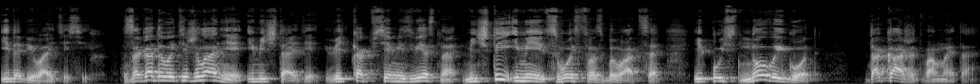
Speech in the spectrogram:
и добивайтесь их. Загадывайте желания и мечтайте, ведь, как всем известно, мечты имеют свойство сбываться, и пусть Новый год докажет вам это.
